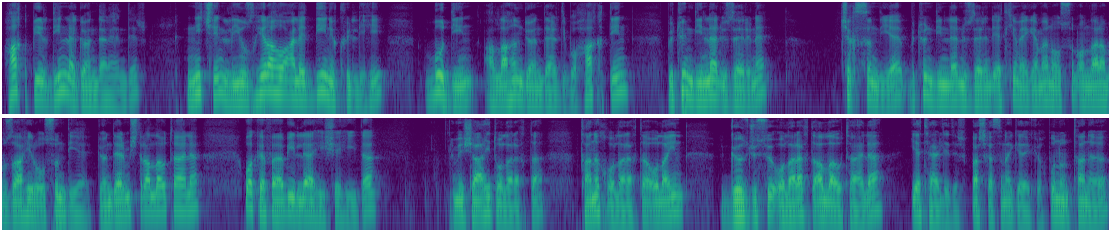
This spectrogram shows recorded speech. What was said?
hak bir dinle gönderendir. Niçin li yuzhirahu ale dini küllihi bu din Allah'ın gönderdiği bu hak din bütün dinler üzerine çıksın diye, bütün dinlerin üzerinde etkin ve egemen olsun, onlara muzahir olsun diye göndermiştir Allahu Teala. Ve kefa billahi şehida ve şahit olarak da, tanık olarak da, olayın gözcüsü olarak da Allahu Teala yeterlidir. Başkasına gerek yok. Bunun tanığı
